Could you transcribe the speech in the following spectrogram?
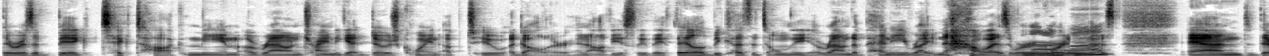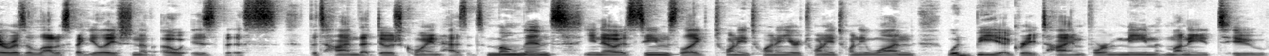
there was a big TikTok meme around trying to get Dogecoin up to a dollar. And obviously, they failed because it's only around a penny right now as we're mm-hmm. recording this. And there was a lot of speculation of, oh, is this the time that Dogecoin has its moment? You know, it seems like 2020 or 2021 would be a great time for meme money to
